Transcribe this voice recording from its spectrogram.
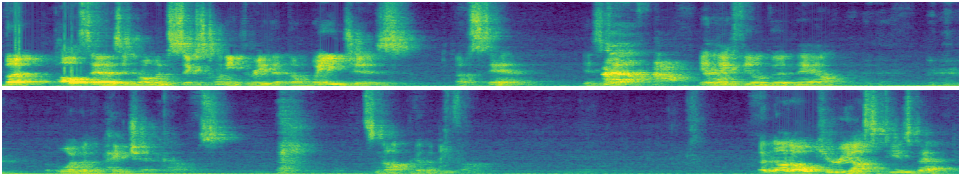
But Paul says in Romans 6.23 that the wages of sin is death. It may feel good now, but boy, when the paycheck it's not going to be fun. But not all curiosity is bad.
